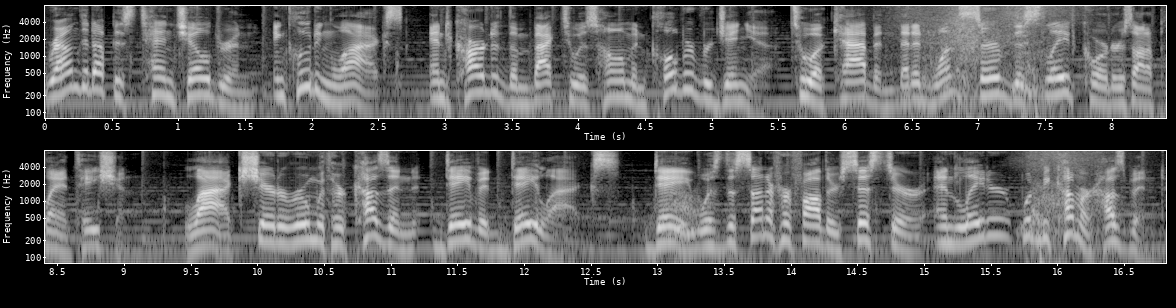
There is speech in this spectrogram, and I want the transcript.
rounded up his 10 children, including Lacks, and carted them back to his home in Clover, Virginia, to a cabin that had once served as slave quarters on a plantation. Lacks shared a room with her cousin, David Day Lacks. Day was the son of her father's sister and later would become her husband.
